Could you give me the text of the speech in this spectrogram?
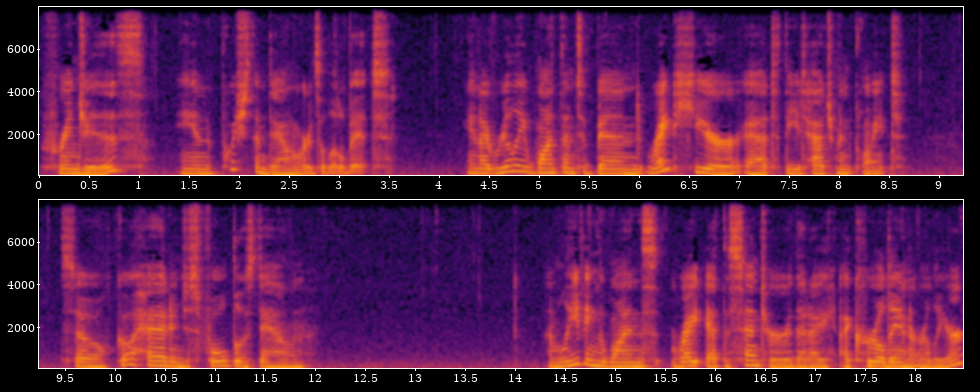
fringes and push them downwards a little bit. And I really want them to bend right here at the attachment point. So go ahead and just fold those down. I'm leaving the ones right at the center that I, I curled in earlier.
